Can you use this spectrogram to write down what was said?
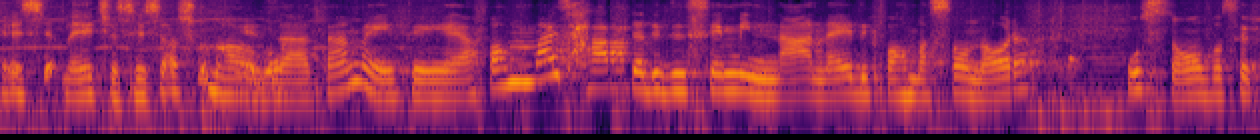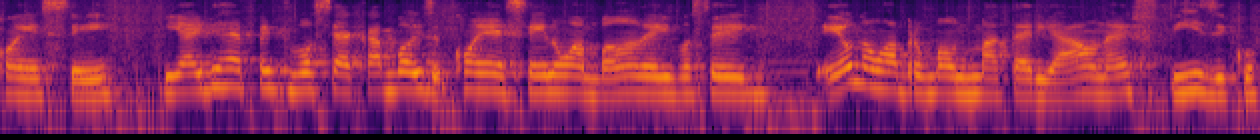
é excelente, é sensacional. Exatamente. É a forma mais rápida de disseminar, né, de forma sonora, o som, você conhecer. E aí, de repente, você acaba conhecendo uma banda e você. Eu não abro mão de material, né, físico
